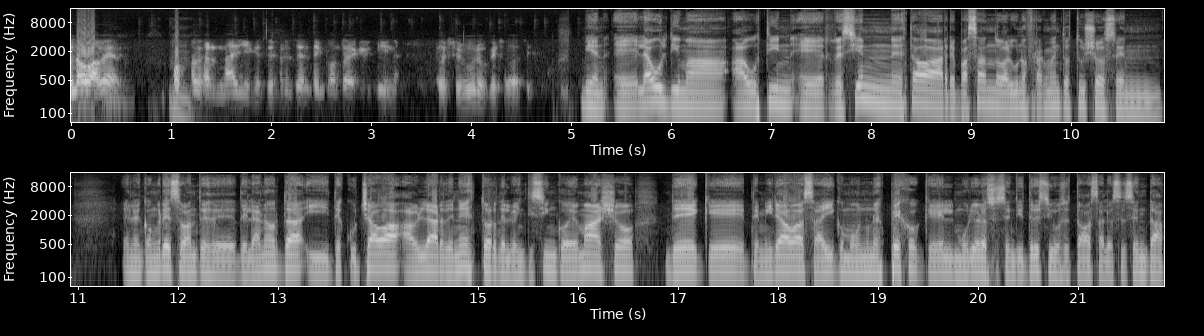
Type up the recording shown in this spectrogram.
no va a haber. No va a haber nadie que se presente en contra de Cristina. Estoy seguro que eso va así. Bien, eh, la última, Agustín. Eh, recién estaba repasando algunos fragmentos tuyos en, en el Congreso antes de, la nota y te escuchaba hablar de Néstor del 25 de mayo, de que te mirabas ahí como en un espejo, que él murió a los 63 y vos estabas a los 60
